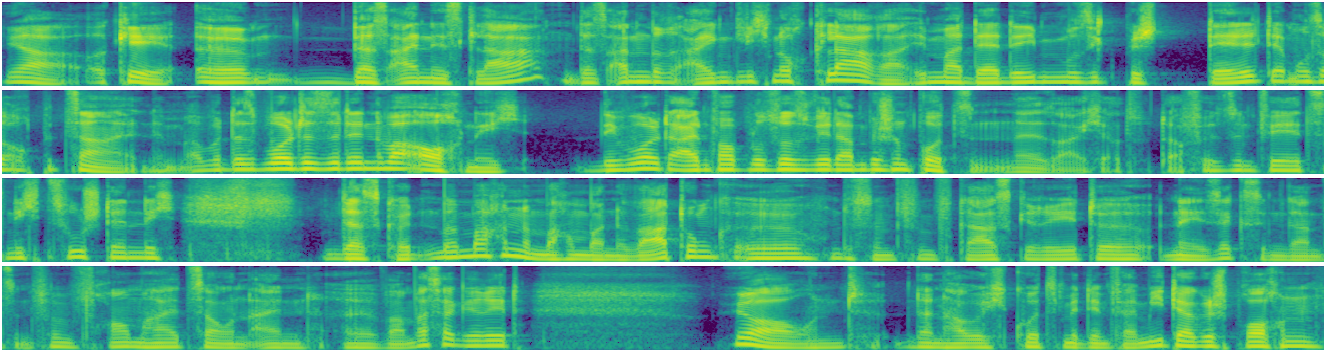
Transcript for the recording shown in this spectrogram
Ja, okay. Ähm, das eine ist klar, das andere eigentlich noch klarer. Immer der, der die Musik bestellt, der muss auch bezahlen. Aber das wollte sie denn aber auch nicht. Die wollte einfach bloß, dass wir da ein bisschen putzen, ne, sage ich. Also dafür sind wir jetzt nicht zuständig. Das könnten wir machen. Dann machen wir eine Wartung. Äh, das sind fünf Gasgeräte, ne, sechs im Ganzen. Fünf Raumheizer und ein äh, Warmwassergerät. Ja, und dann habe ich kurz mit dem Vermieter gesprochen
